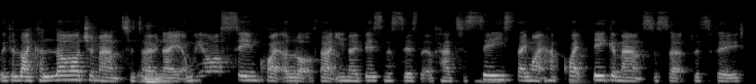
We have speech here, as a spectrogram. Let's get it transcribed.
with like a large amount to mm. donate, mm. and we are seeing quite a lot of that. You know, businesses that have had to mm. cease, they might have quite big amounts of surplus food.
